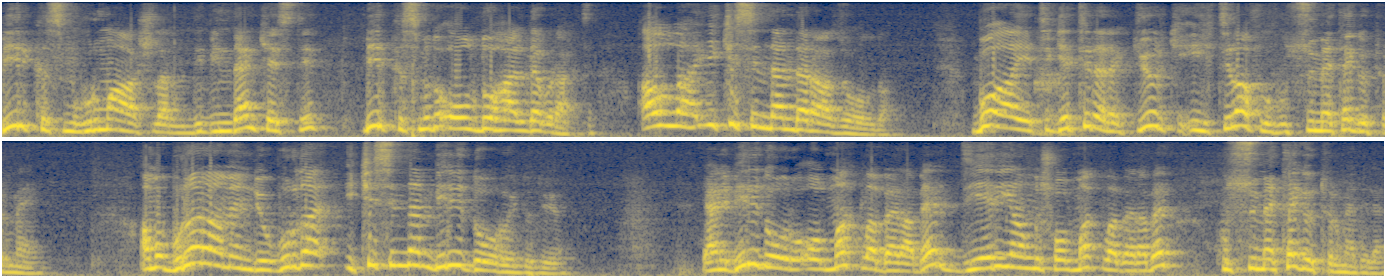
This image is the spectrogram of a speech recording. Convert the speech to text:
Bir kısmı hurma ağaçlarının dibinden kesti, bir kısmı da olduğu halde bıraktı. Allah ikisinden de razı oldu. Bu ayeti getirerek diyor ki ihtilafı husumete götürmeyin. Ama buna rağmen diyor burada ikisinden biri doğruydu diyor. Yani biri doğru olmakla beraber diğeri yanlış olmakla beraber husumete götürmediler.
